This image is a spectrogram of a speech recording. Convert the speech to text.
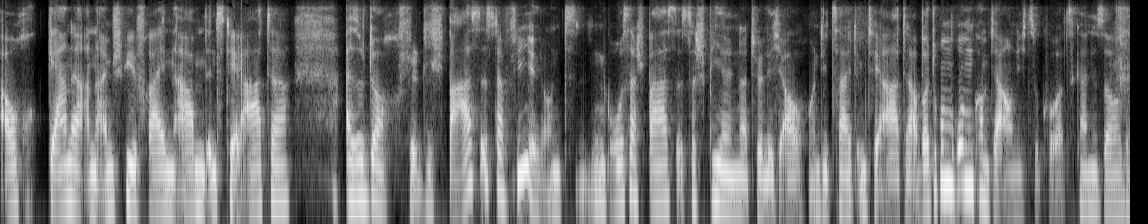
auch gerne an einem spielfreien Abend ins Theater. Also doch, Spaß ist da viel und ein großer Spaß ist das Spielen natürlich auch und die Zeit im Theater. Aber drumherum kommt ja auch nicht zu kurz, keine Sorge.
